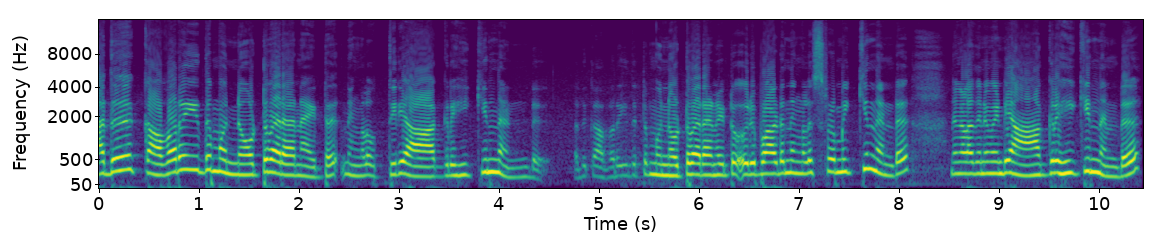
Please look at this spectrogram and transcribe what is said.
അത് കവർ ചെയ്ത് മുന്നോട്ട് വരാനായിട്ട് നിങ്ങൾ ഒത്തിരി ആഗ്രഹിക്കുന്നുണ്ട്. അത് കവർ ചെയ്തിട്ട് മുന്നോട്ട് വരാനായിട്ട് ഒരുപാട് നിങ്ങൾ ശ്രമിക്കുന്നുണ്ട്. നിങ്ങൾ അതിനു വേണ്ടി ആഗ്രഹിക്കുന്നുണ്ട്.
